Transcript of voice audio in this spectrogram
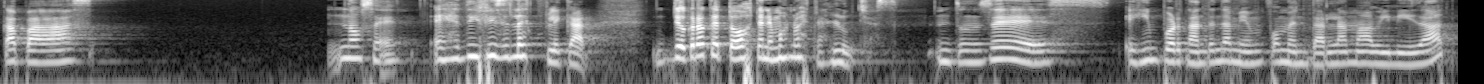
capaz, no sé, es difícil de explicar. Yo creo que todos tenemos nuestras luchas. Entonces es importante también fomentar la amabilidad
